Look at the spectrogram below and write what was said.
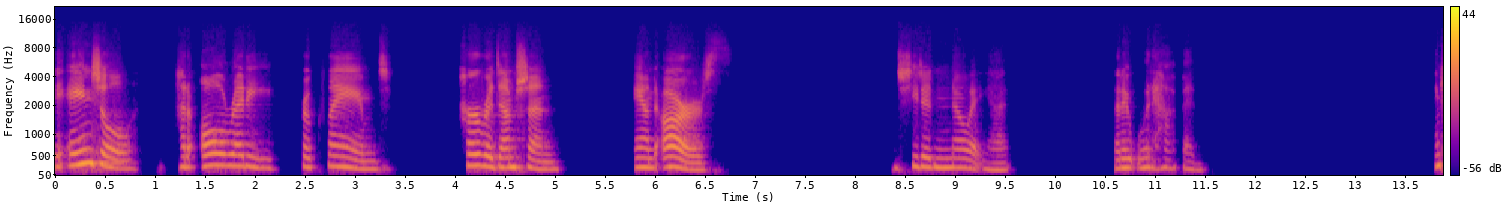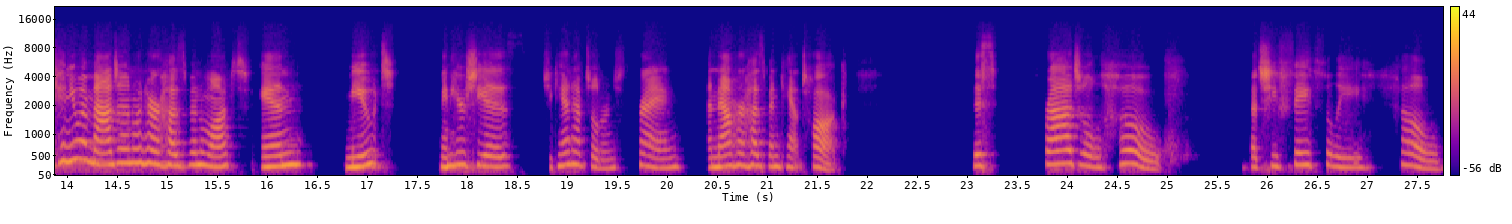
The angel had already proclaimed her redemption and ours. She didn't know it yet, that it would happen. And can you imagine when her husband walked in mute? I mean, here she is. She can't have children. She's praying. And now her husband can't talk. This fragile hope that she faithfully held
